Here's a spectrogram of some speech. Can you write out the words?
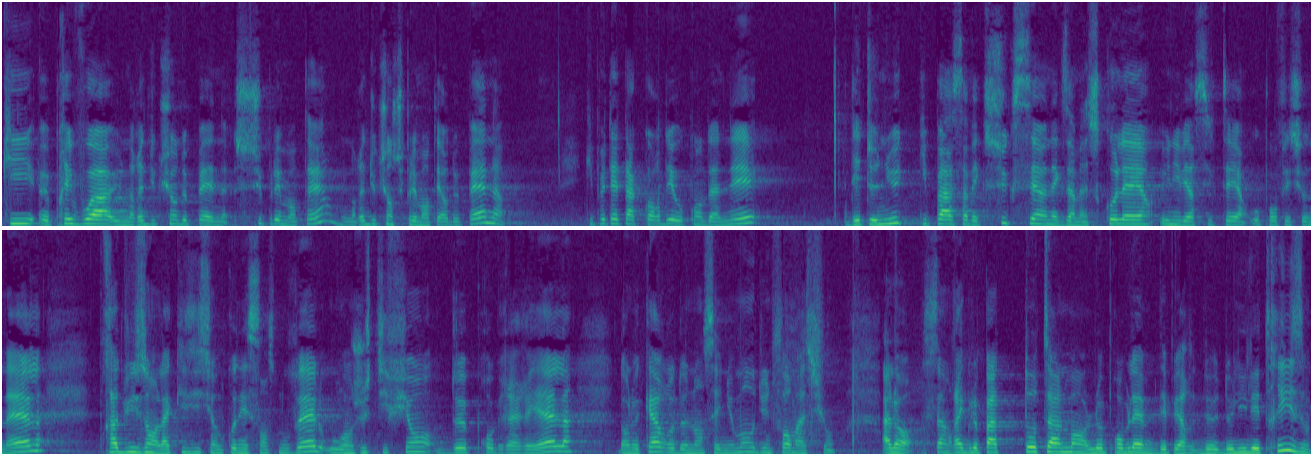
qui euh, prévoit une réduction de peine supplémentaire, une réduction supplémentaire de peine qui peut être accordée aux condamnés détenus qui passent avec succès un examen scolaire, universitaire ou professionnel, traduisant l'acquisition de connaissances nouvelles ou en justifiant de progrès réels dans le cadre d'un enseignement ou d'une formation. Alors, ça ne règle pas totalement le problème de, l'illettrisme,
